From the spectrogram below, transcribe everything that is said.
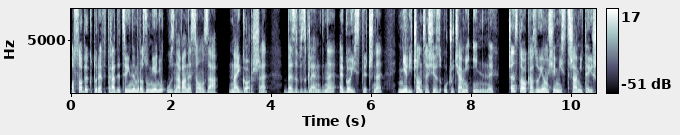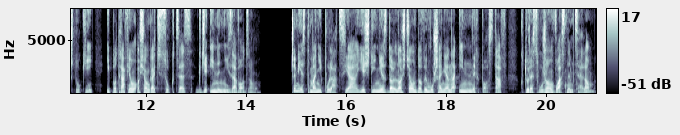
osoby, które w tradycyjnym rozumieniu uznawane są za najgorsze, bezwzględne, egoistyczne, nie liczące się z uczuciami innych, często okazują się mistrzami tej sztuki i potrafią osiągać sukces, gdzie inni zawodzą. Czym jest manipulacja, jeśli niezdolnością do wymuszenia na innych postaw, które służą własnym celom?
